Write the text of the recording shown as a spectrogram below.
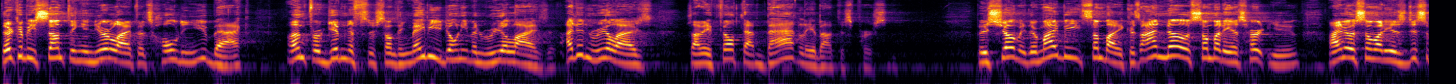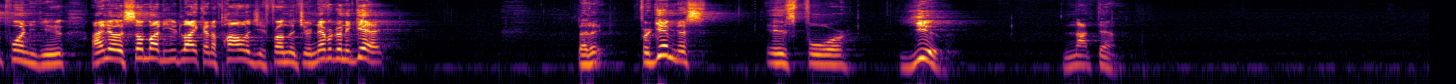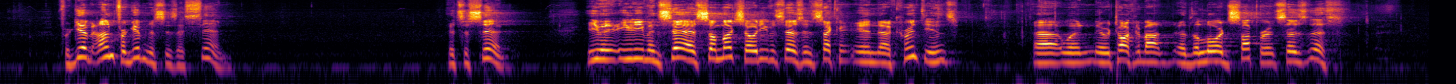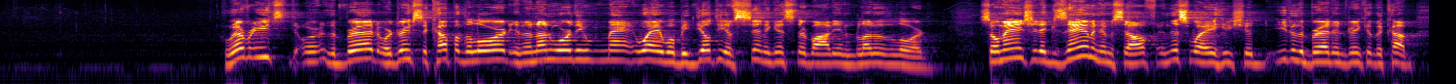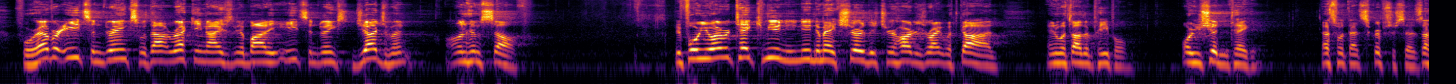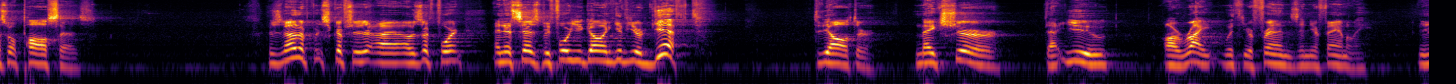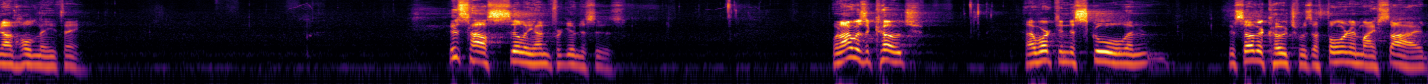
There could be something in your life that's holding you back, unforgiveness or something. Maybe you don't even realize it. I didn't realize that I felt that badly about this person. But show me there might be somebody, because I know somebody has hurt you. I know somebody has disappointed you. I know somebody you'd like an apology from that you're never going to get. But forgiveness is for you, not them. Forgive, unforgiveness is a sin. It's a sin. Even, it even says, so much so, it even says in, second, in uh, Corinthians, uh, when they were talking about uh, the Lord's Supper, it says this Whoever eats or the bread or drinks the cup of the Lord in an unworthy way will be guilty of sin against their body and blood of the Lord. So a man should examine himself. In this way, he should eat of the bread and drink of the cup. For whoever eats and drinks without recognizing the body eats and drinks judgment on himself. Before you ever take communion, you need to make sure that your heart is right with God and with other people, or you shouldn't take it. That's what that scripture says. That's what Paul says. There's another scripture uh, I was looking for, it, and it says, Before you go and give your gift to the altar, make sure that you are right with your friends and your family. You're not holding anything. This is how silly unforgiveness is. When I was a coach, I worked in the school, and this other coach was a thorn in my side.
